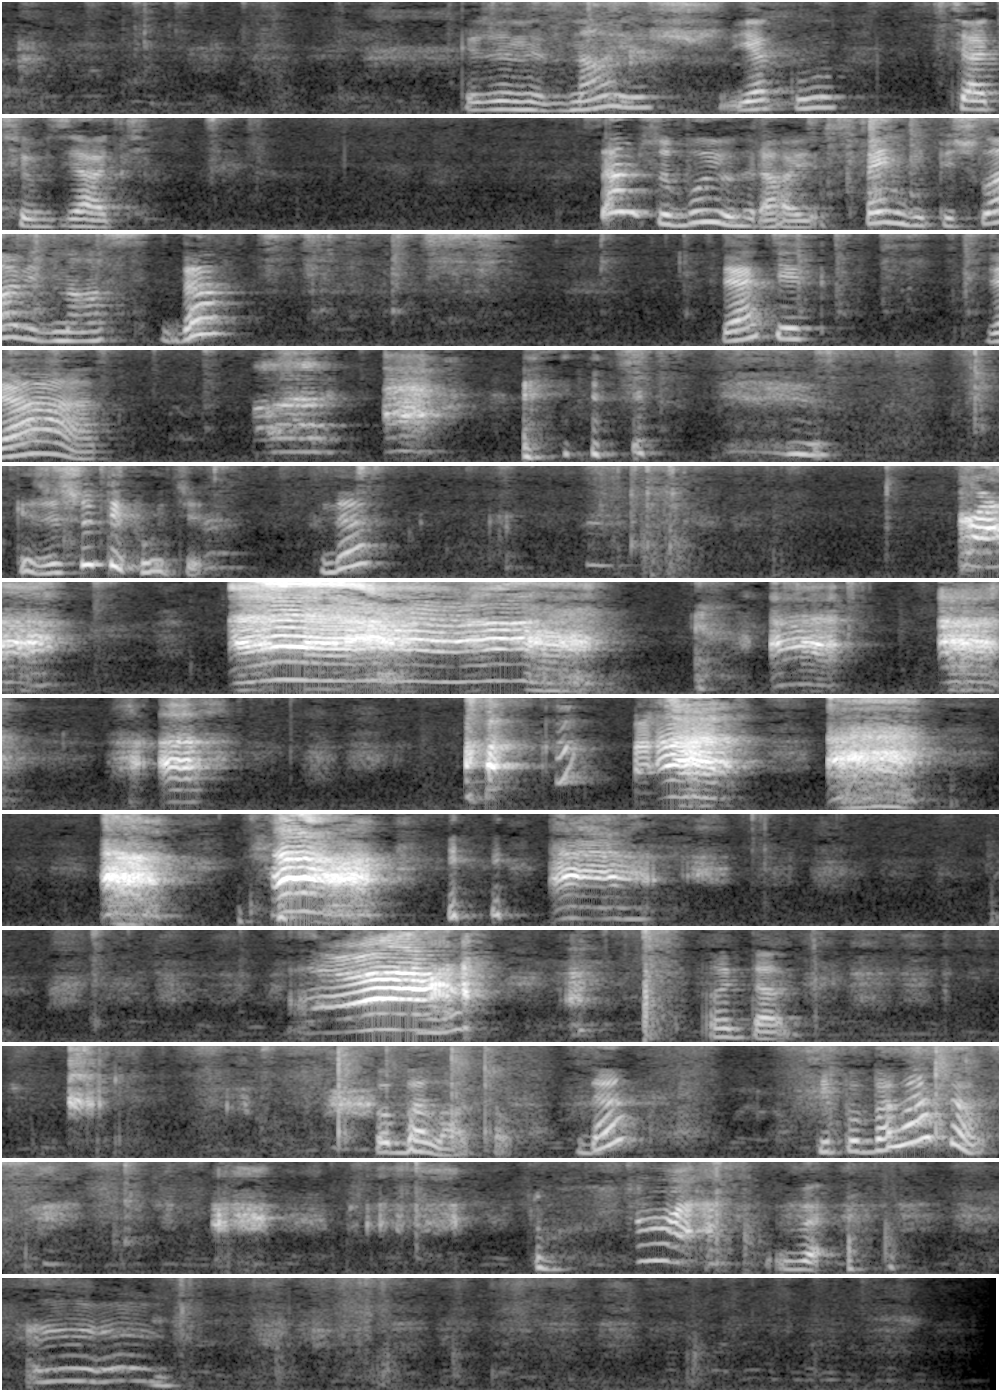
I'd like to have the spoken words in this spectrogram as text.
Каже, не знаєш, яку цяцю взяти. Сам собою граю. Фенді пішла від нас, да? Святик? Свят. Каже, що ти хочеш? Да? Отак. Побалакав. Да? Ти побалакав? В.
